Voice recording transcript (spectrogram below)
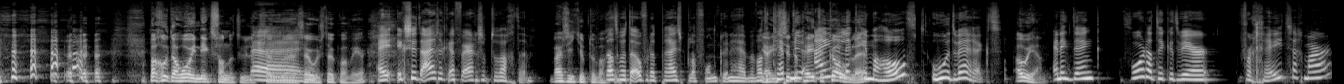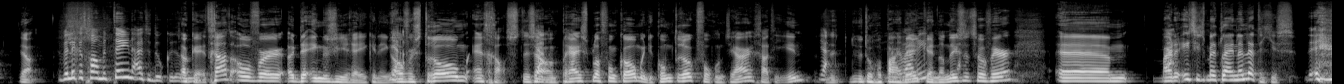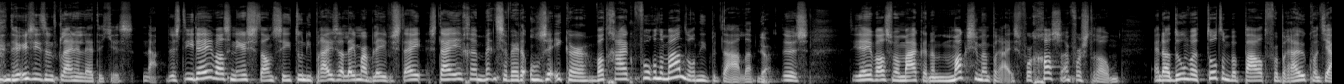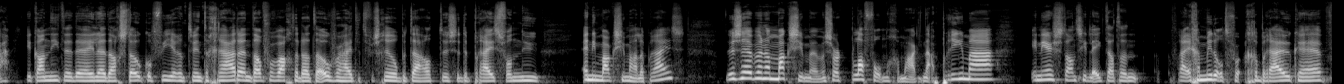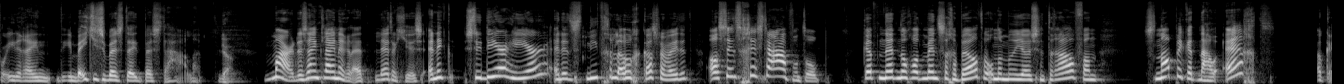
maar goed, daar hoor je niks van natuurlijk. Zo, eh, Nee. zo is het ook wel weer. Hey, ik zit eigenlijk even ergens op te wachten. Waar zit je op te wachten? Dat we het over dat prijsplafond kunnen hebben. Want Ja, ik heb nu eindelijk kolen, in mijn hoofd hoe het werkt. Oh ja, En ik denk, voordat ik het weer vergeet, zeg maar, ja. wil ik het gewoon meteen uit de doeken doen. Oké, het gaat over de energierekening, Ja. over stroom en gas. Er zou Ja. een prijsplafond komen, die komt er ook volgend jaar, gaat die in. Ja. Het duurt nog een paar weken en dan is het zover. Ehm, maar er is iets met kleine lettertjes. er is iets met kleine lettertjes. Nou, dus het idee was in eerste instantie, toen die prijzen alleen maar bleven stij- stijgen, mensen werden onzeker. Wat ga ik volgende maand wel niet betalen? Ja. Dus het idee was, we maken een maximumprijs voor gas en voor stroom. En dat doen we tot een bepaald verbruik. Want ja, je kan niet de hele dag stoken op 24 graden en dan verwachten dat de overheid het verschil betaalt tussen de prijs van nu en die maximale prijs. Dus we hebben een maximum, een soort plafond gemaakt. Nou, prima. In eerste instantie leek dat een vrij gemiddeld voor- gebruik hè, voor iedereen die een beetje zijn best deed, best te halen. Ja. Maar er zijn kleine let- lettertjes. En ik studeer hier, en dit is niet gelogen, Casper weet het, al sinds gisteravond op. Ik heb net nog wat mensen gebeld, onder Milieu Centraal, van snap ik het nou echt? Oké,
